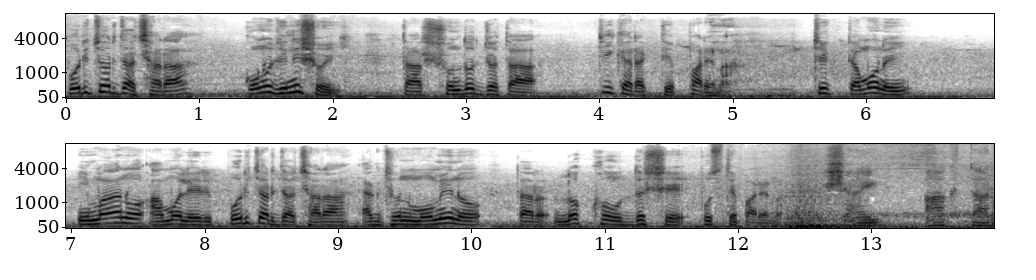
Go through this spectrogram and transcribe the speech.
পরিচর্যা ছাড়া কোনো জিনিসই তার সৌন্দর্যতা টিকে রাখতে পারে না। ঠিক তেমনই ইমান ও আমলের পরিচর্যা ছাড়া একজন মমিনও তার লক্ষ্য উদ্দেশ্যে পুজতে পারে না। শাইখ আখতার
